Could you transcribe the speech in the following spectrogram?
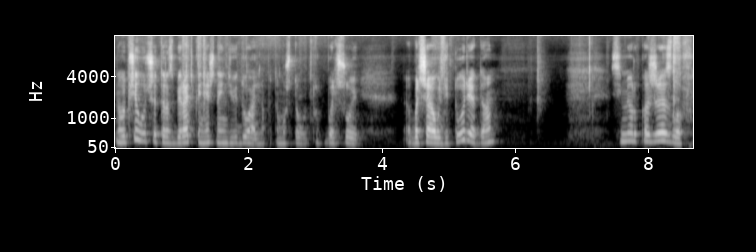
Но вообще лучше это разбирать, конечно, индивидуально, потому что тут большой, большая аудитория, да. Семерка жезлов.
